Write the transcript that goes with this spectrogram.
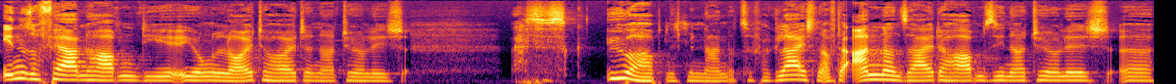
Insofern haben die jungen Leute heute natürlich, es ist überhaupt nicht miteinander zu vergleichen. Auf der anderen Seite haben sie natürlich äh,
